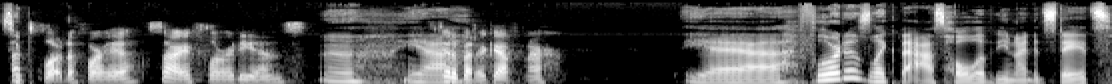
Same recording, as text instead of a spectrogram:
Sup- that's Florida for you. Sorry, Floridians. Uh, yeah. Get a better governor. Yeah. Florida's like the asshole of the United States.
